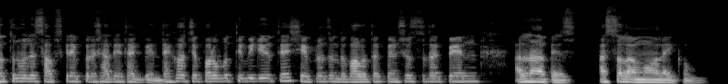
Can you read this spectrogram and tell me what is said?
নতুন হলে সাবস্ক্রাইব করে সাথে থাকবেন। দেখা হচ্ছে পরবর্তী ভিডিওতে, সে পর্যন্ত ভালো থাকবেন, সুস্থ থাকবেন। আল্লাহ হাফেজ। আসসালামু আলাইকুম।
